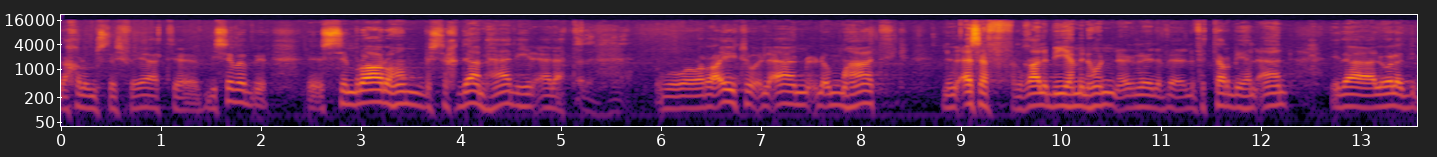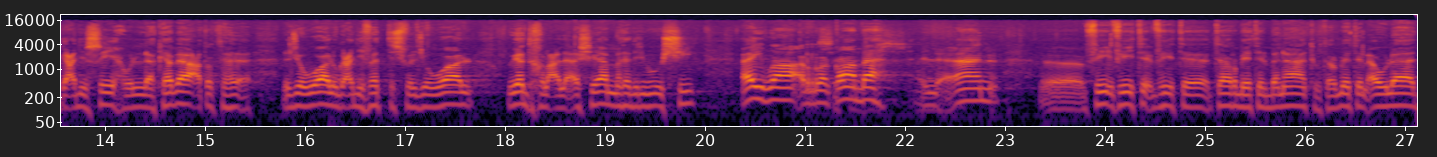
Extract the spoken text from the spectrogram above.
دخلوا المستشفيات آه، بسبب استمرارهم باستخدام هذه الآلات. ورأيت الآن الأمهات للأسف الغالبية منهن في التربية الآن إذا الولد قاعد يصيح ولا كذا أعطته الجوال وقاعد يفتش في الجوال ويدخل على أشياء ما تدري وش هي. أيضا الرقابة الآن آه، في في في تربية البنات وتربية الأولاد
